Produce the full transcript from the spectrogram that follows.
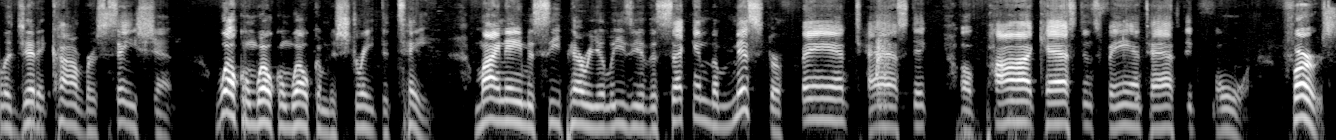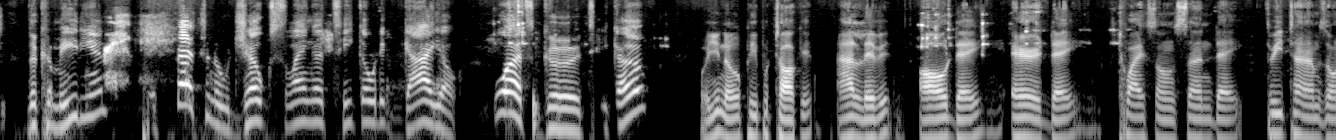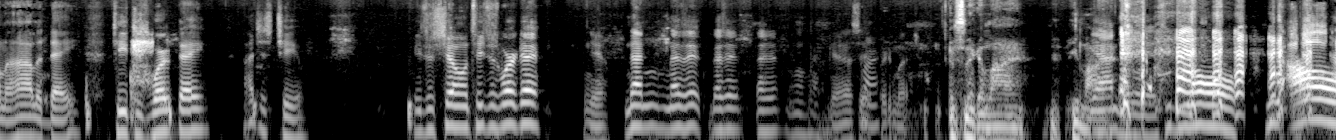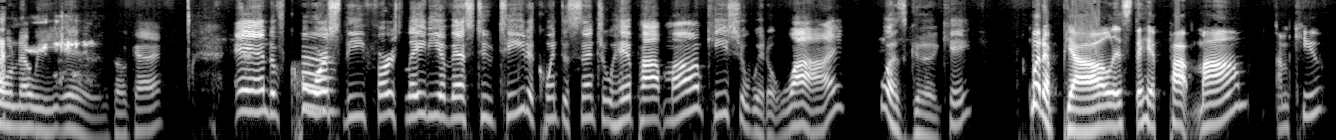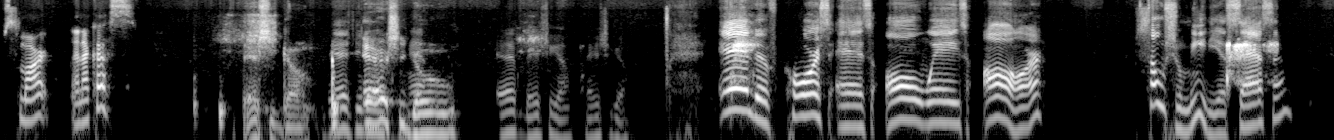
unapologetic conversation. Welcome, welcome, welcome to Straight to Tape. My name is C. Perry Elysia II, the Mr. Fantastic of podcasting's Fantastic Four. First, the comedian, professional joke slanger Tico de Gallo. What's good, Tico? Well, you know, people talk it. I live it all day, every day, twice on Sunday, three times on a holiday. Teacher's work day, I just chill. You just showing teachers work day? Yeah, Nothing. That's it. That's it. That's it. Okay. yeah, that's it, pretty much. This nigga lying. He Yeah, I know he is. You all, you all know he is. Okay. And of uh. course, the first lady of S2T, the quintessential hip hop mom, Keisha with a Y. What's good, Kate? What up, y'all? It's the hip hop mom. I'm cute, smart, and I cuss. There she go. There she, There she go. Yeah, there she go. There she go. And of course, as always, our social media assassin,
